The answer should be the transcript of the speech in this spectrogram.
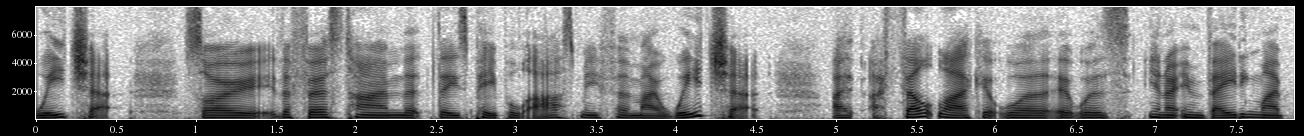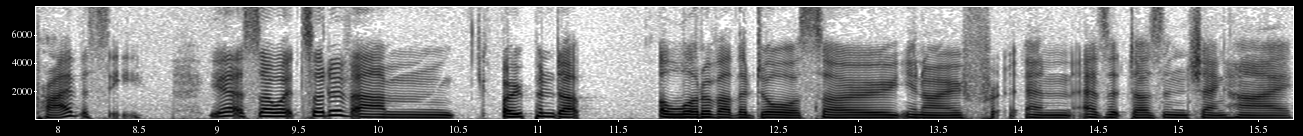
WeChat. So the first time that these people asked me for my WeChat, I, I felt like it was it was you know invading my privacy. Yeah, so it sort of um, opened up a lot of other doors. So you know, fr- and as it does in Shanghai,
